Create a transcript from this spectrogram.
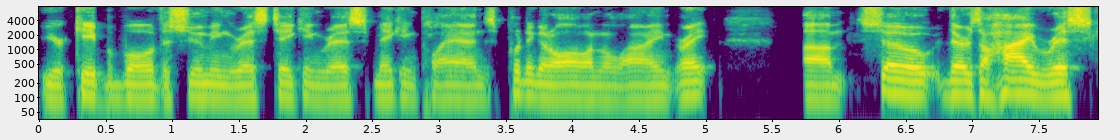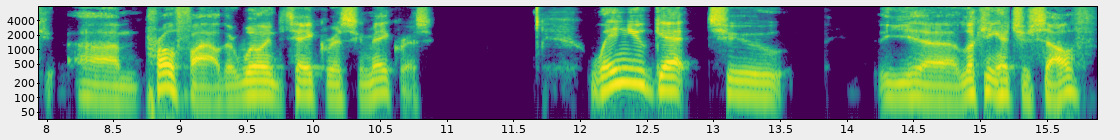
You're capable of assuming risk, taking risks, making plans, putting it all on the line, right? Um, so there's a high risk um, profile. They're willing to take risk and make risk. When you get to the, uh, looking at yourself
